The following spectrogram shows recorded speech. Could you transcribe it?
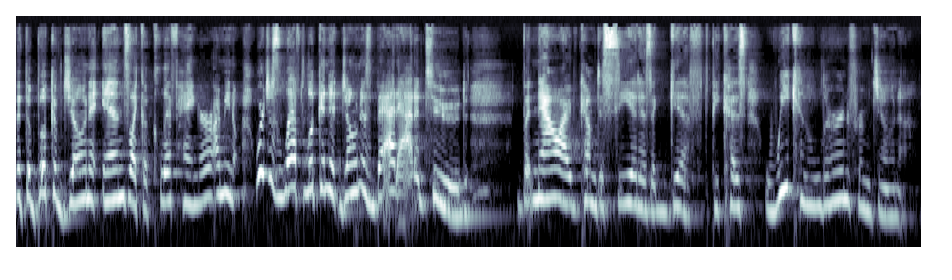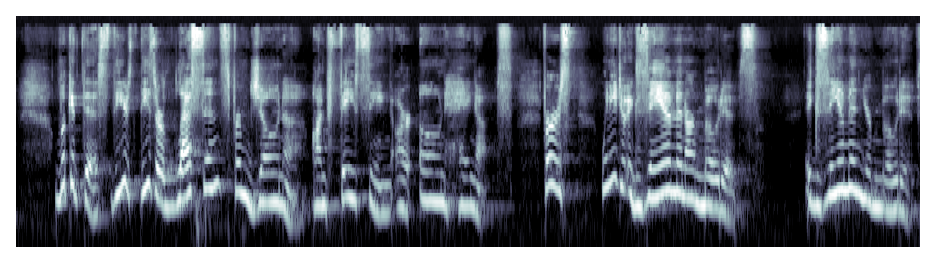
that the book of Jonah ends like a cliffhanger. I mean, we're just left looking at Jonah's bad attitude. But now I've come to see it as a gift because we can learn from Jonah. Look at this. These, these are lessons from Jonah on facing our own hangups. First, we need to examine our motives. Examine your motives.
